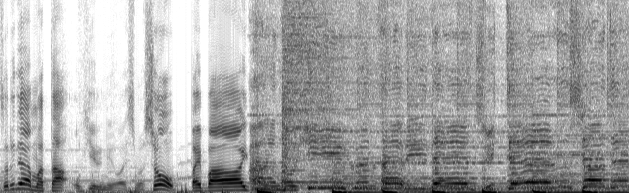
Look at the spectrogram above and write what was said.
それではまたお昼にお会いしましょう。バイバイ。あの日二人で自転車で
